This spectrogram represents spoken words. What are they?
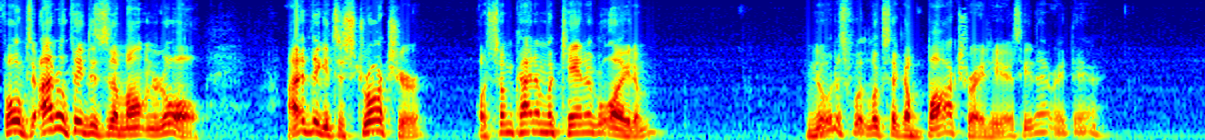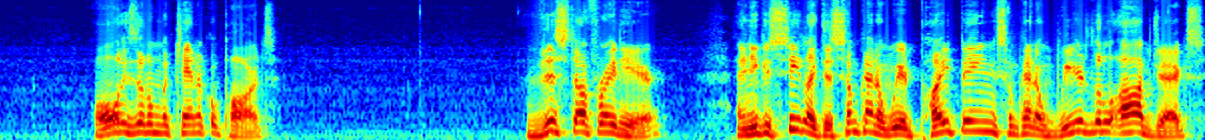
Folks, I don't think this is a mountain at all. I think it's a structure or some kind of mechanical item. Notice what looks like a box right here. See that right there? All these little mechanical parts this stuff right here, and you can see like there's some kind of weird piping, some kind of weird little objects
